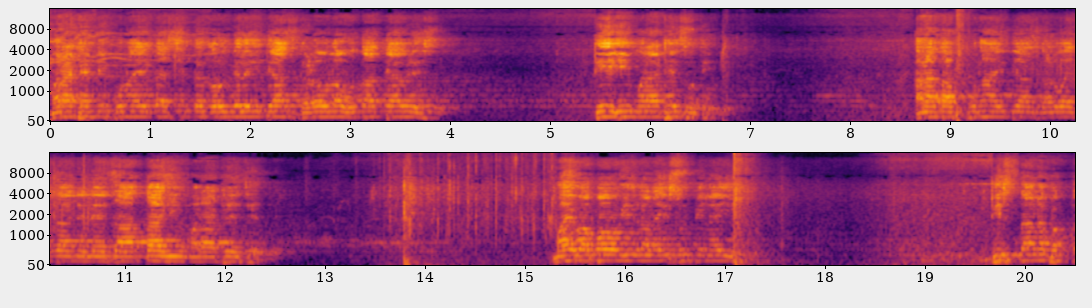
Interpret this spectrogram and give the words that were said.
मराठ्यांनी पुन्हा एकदा सिद्ध करून दिलं इतिहास घडवला होता त्यावेळेस. तेही मराठेच होते. आणि आता पुन्हा इतिहास घडवायचा आणि लिहायचा आताही मराठेच आहेत. माय बापा ही लढाई सोपी नाही. दिसताना फक्त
